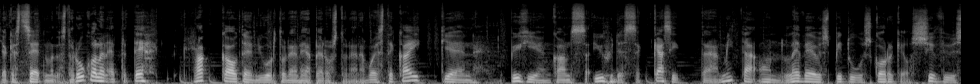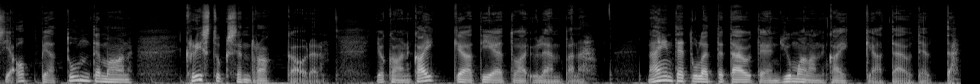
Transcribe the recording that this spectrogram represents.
jakeesta 17, rukoilen, että te rakkauteen juurtuneena ja perustuneena voisitte kaikkien pyhien kanssa yhdessä käsittää, mitä on leveys, pituus, korkeus, syvyys ja oppia tuntemaan Kristuksen rakkauden, joka on kaikkea tietoa ylempänä. Näin te tulette täyteen Jumalan kaikkea täyteyttä.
